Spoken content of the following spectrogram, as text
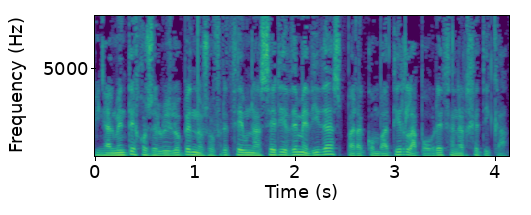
Finalmente, José Luis López nos ofrece una serie de medidas para combatir la pobreza energética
